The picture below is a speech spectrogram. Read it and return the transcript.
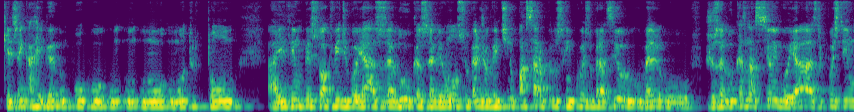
que eles vêm carregando um pouco um, um, um, outro tom. Aí vem um pessoal que vem de Goiás, o Zé Lucas, o Zé Leôncio, o velho Joventino passaram pelos rincões do Brasil. O, velho, o José Lucas nasceu em Goiás, depois tem o,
